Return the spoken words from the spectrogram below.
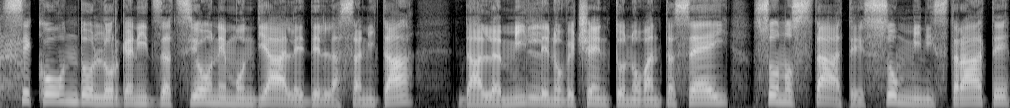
Secondo l'Organizzazione Mondiale della Sanità, dal 1996 sono state somministrate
